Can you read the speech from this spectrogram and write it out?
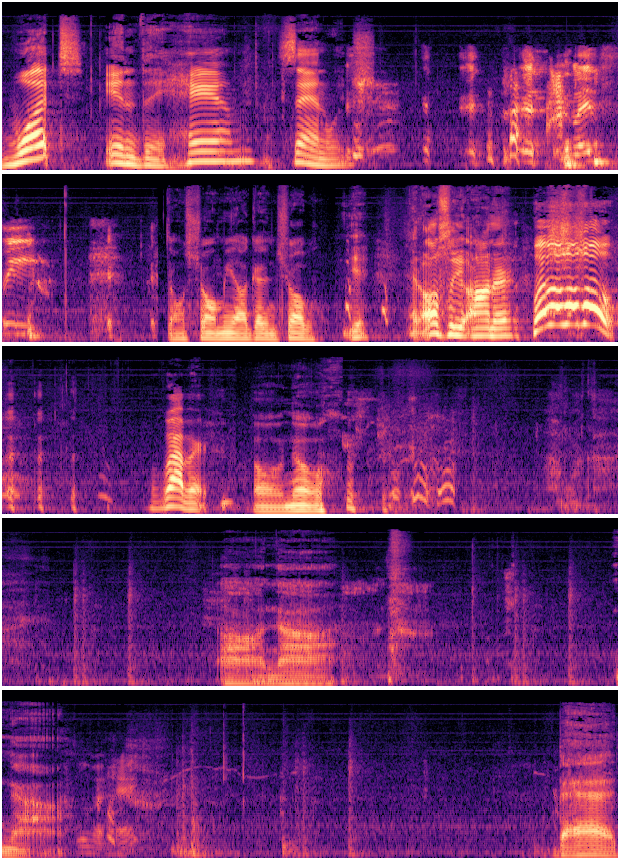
What in the ham sandwich? Let's see. Don't show me, I'll get in trouble. Yeah. And also, Your Honor, Whoa, whoa, whoa, whoa! Robert, Oh, no. Oh, nah. Nah. Bad.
